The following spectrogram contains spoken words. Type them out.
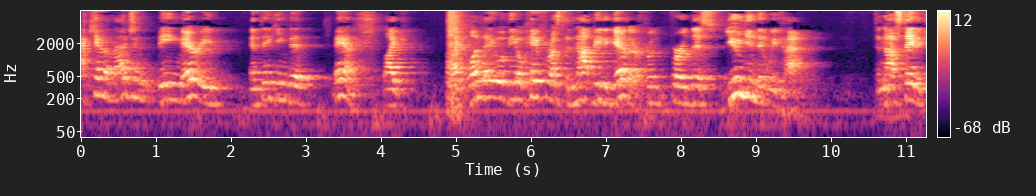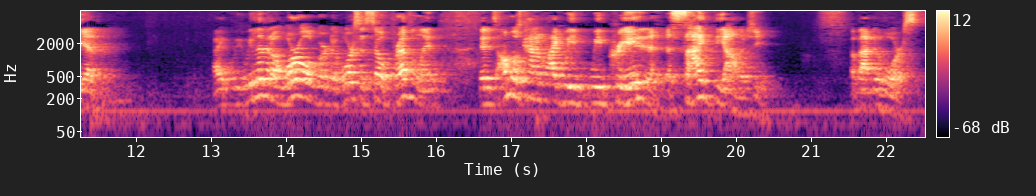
I can't imagine being married and thinking that, man, like, like one day it would be okay for us to not be together, for, for this union that we've had, to not stay together. Right? We, we live in a world where divorce is so prevalent that it's almost kind of like we've, we've created a, a side theology about divorce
